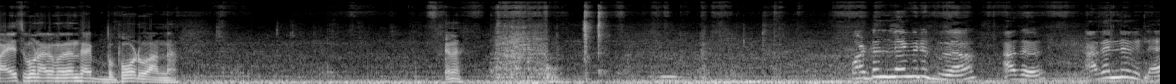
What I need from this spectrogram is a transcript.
வயசு போனாக தான் போடுவான் என்ன பொட்டன்லேயும் அது அது என்ன இல்லை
